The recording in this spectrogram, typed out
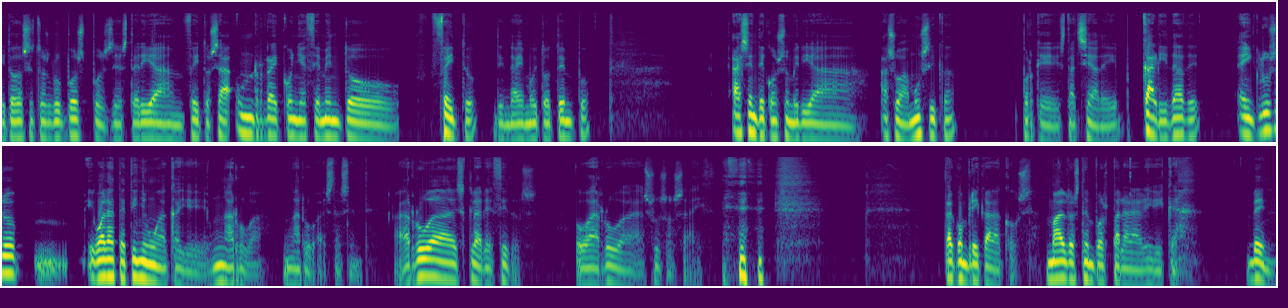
e todos estes grupos pues, estarían feitos xa un recoñecemento feito dende hai moito tempo. A xente consumiría a súa música porque está chea de calidade e incluso mm, igual até tiñen unha calle, unha rúa, unha rúa esta xente. A rúa esclarecidos ou a rúa Suso Saiz. Está complicada a cousa. Mal dos tempos para a lírica. Ben,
